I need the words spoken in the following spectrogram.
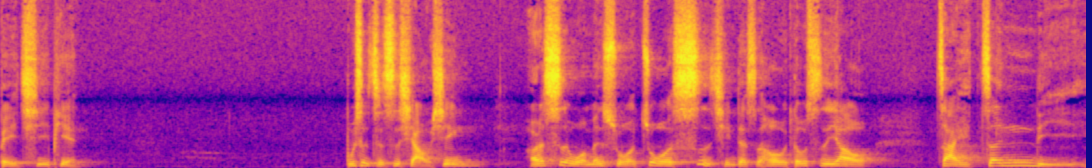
被欺骗，不是只是小心，而是我们所做事情的时候，都是要在真理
